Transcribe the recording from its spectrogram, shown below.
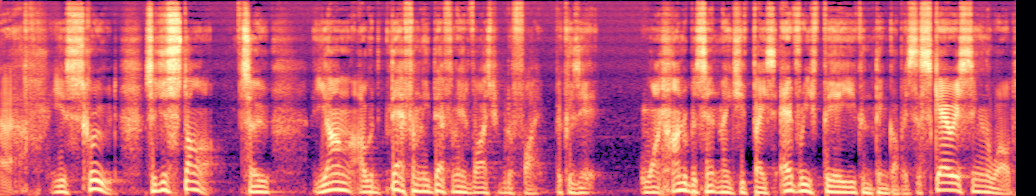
ah, you're screwed. So just start. So young, I would definitely, definitely advise people to fight because it 100% makes you face every fear you can think of. It's the scariest thing in the world.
